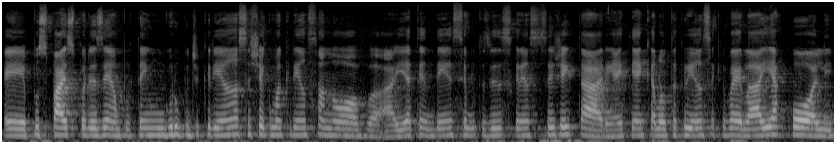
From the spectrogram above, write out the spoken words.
é, para os pais, por exemplo, tem um grupo de crianças, chega uma criança nova, aí a tendência é muitas vezes as crianças se rejeitarem, aí tem aquela outra criança que vai lá e acolhe.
